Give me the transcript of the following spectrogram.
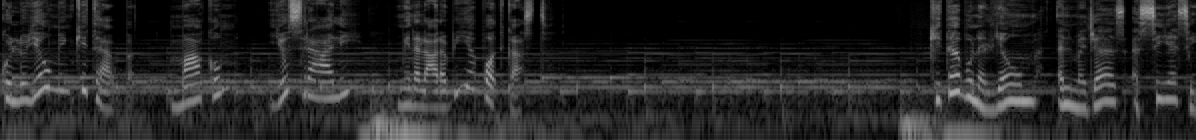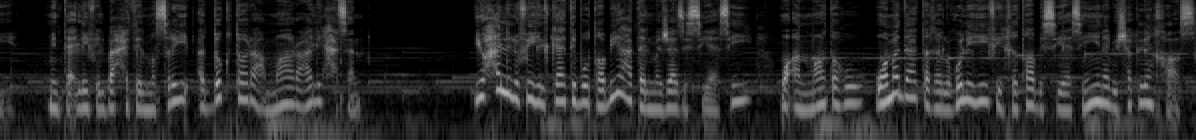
كل يوم كتاب. معكم يسرى علي من العربية بودكاست. كتابنا اليوم المجاز السياسي من تأليف الباحث المصري الدكتور عمار علي حسن. يحلل فيه الكاتب طبيعة المجاز السياسي وأنماطه ومدى تغلغله في خطاب السياسيين بشكل خاص.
